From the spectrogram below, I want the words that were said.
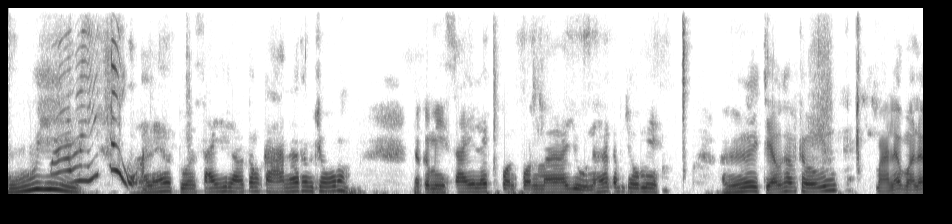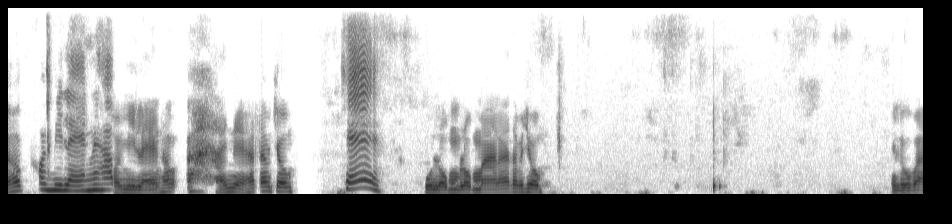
อุ้ยมาแล้วตัวไซส์ที่เราต้องการนะท่านผู้ชม แล้วก็มีไซส์เล็กปนๆมาอยู่นะฮะท่านผู้ชมนี่เฮ้ยเจ๋วครับท่านผู้ชมมาแล้วมาแล้วครับค่อยมีแรงนะครับคอยมีแรงครับอะหายเหนื่อยครับท่านผู้ชมโอเคอูลมลมมาแล้วท่านผู้ชม ไม่รู้ว่า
